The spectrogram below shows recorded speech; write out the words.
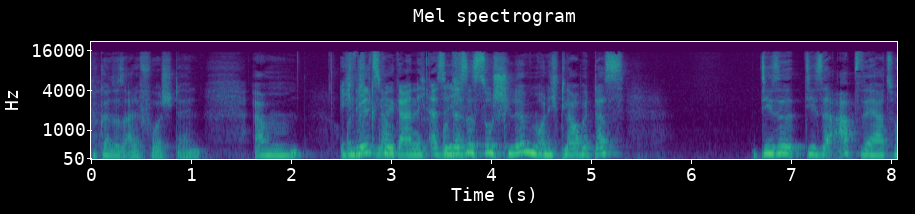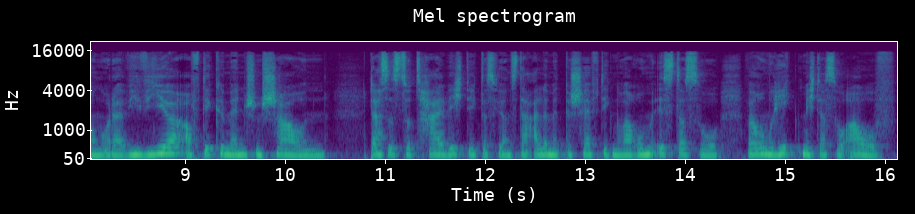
wir können uns das alle vorstellen. Ähm, ich will es mir gar nicht. Also und das ist so schlimm und ich glaube, das diese, diese Abwertung oder wie wir auf dicke Menschen schauen, das ist total wichtig, dass wir uns da alle mit beschäftigen. Warum ist das so? Warum regt mich das so auf?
